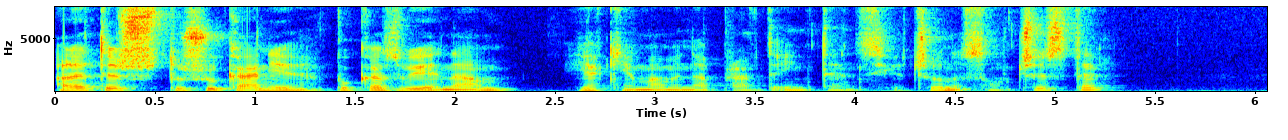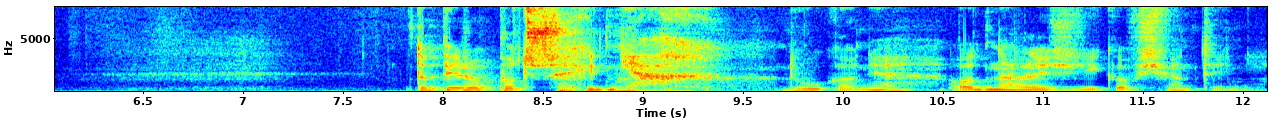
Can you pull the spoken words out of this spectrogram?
Ale też to szukanie pokazuje nam, jakie mamy naprawdę intencje. Czy one są czyste? Dopiero po trzech dniach, długo nie, odnaleźli go w świątyni,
